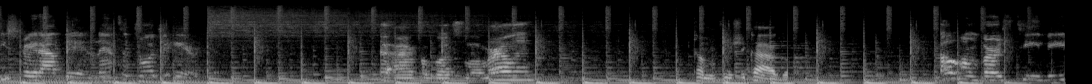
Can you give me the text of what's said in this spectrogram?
He's straight out there, Atlanta, Georgia area. I'm from Baltimore, Maryland. Coming from Chicago. Oh, on Verse TV.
